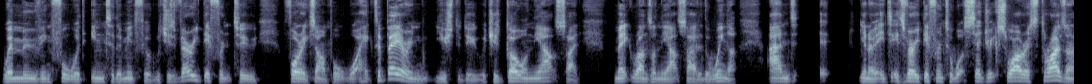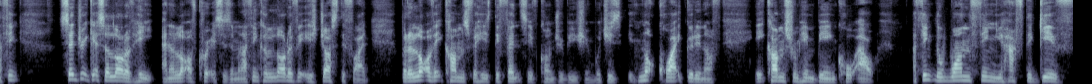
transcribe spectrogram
when moving forward into the midfield, which is very different to, for example, what Hector Bellerin used to do, which is go on the outside, make runs on the outside of the winger. And, eh, you know, it's, it's very different to what Cedric Soares thrives on. I think Cedric gets a lot of heat and a lot of criticism, and I think a lot of it is justified, but a lot of it comes for his defensive contribution, which is not quite good enough. It comes from him being caught out. I think the one thing you have to give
